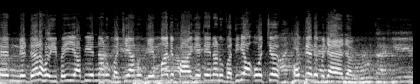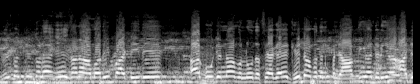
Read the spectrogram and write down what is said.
ਇਹ ਨਿਡਰ ਹੋਈ ਪਈ ਆ ਵੀ ਇਹਨਾਂ ਨੂੰ ਬੱਚਿਆਂ ਨੂੰ ਗੇਮਾਂ 'ਚ ਪਾ ਕੇ ਤੇ ਇਹਨਾਂ ਨੂੰ ਵਧੀਆ ਉੱਚ ਅਹੁਦਿਆਂ ਤੇ ਪਹੁੰਚਾਇਆ ਜਾਵੇ। ਬਿਲਕੁਲ ਬਿਲਕੁਲ। ਇਹ ਸਨ ਆਮ ਆਦਮੀ ਪਾਰਟੀ ਦੇ ਆਗੂ, ਜਿਨ੍ਹਾਂ ਵੱਲੋਂ ਦੱਸਿਆ ਗਿਆ ਕਿ ਖੇਡਾਂ ਵਤਨ ਪੰਜਾਬ ਦੀਆਂ ਜਿਹੜੀਆਂ ਅੱਜ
